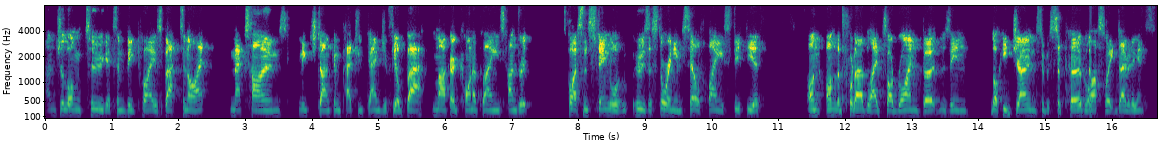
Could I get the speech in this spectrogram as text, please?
Um, Geelong too get some big players back tonight. Max Holmes, Mitch Duncan, Patrick Dangerfield back. Mark O'Connor playing his hundredth. Tyson Stengel, who's a story in himself, playing his fiftieth. On on the Port Adelaide side, Ryan Burton's in. Lockie Jones, who was superb last week, David against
